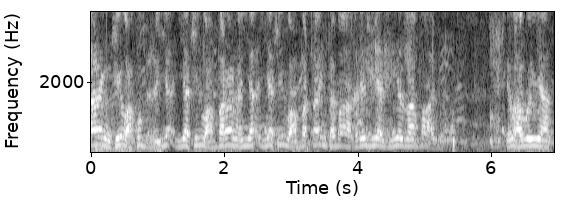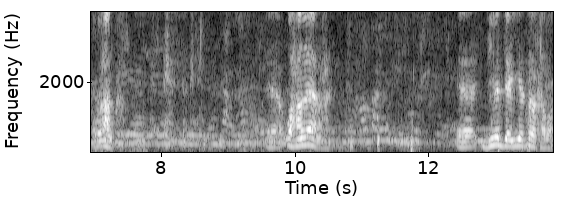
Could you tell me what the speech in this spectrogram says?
ahayn kii wax ku bixiya iyo kii wax baranaya iyo kii wax barta intaba akhriyadii adduunyada manfacaya dee waxa weeyaan qur'aanka. Waxaan leenahay dibadda iyo dalkaba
